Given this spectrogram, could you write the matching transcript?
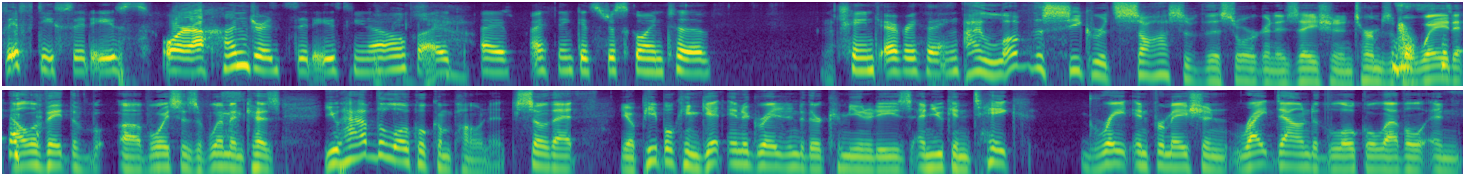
50 cities or 100 cities, you know? Yeah. Like I I think it's just going to change everything. I love the secret sauce of this organization in terms of a way to elevate the uh, voices of women because you have the local component so that you know people can get integrated into their communities and you can take great information right down to the local level and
